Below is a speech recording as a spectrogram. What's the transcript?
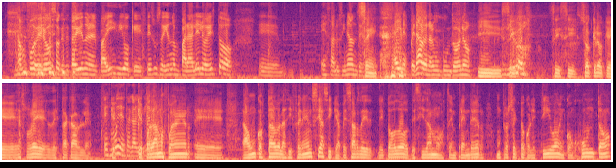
tan poderoso que se está viviendo en el país, digo que esté sucediendo en paralelo esto, eh, es alucinante. Sí. Es inesperado en algún punto, ¿o no? Y sí. Sí, sí, yo creo que es re destacable. Es muy destacable. Que podamos poner eh, a un costado las diferencias y que a pesar de, todo decidamos emprender un proyecto colectivo en conjunto,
